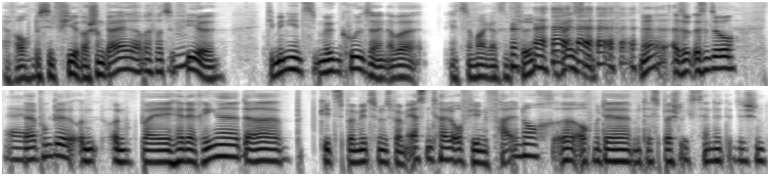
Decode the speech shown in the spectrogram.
ja, war auch ein bisschen viel, war schon geil, aber es war zu Mhm. viel. Die Minions mögen cool sein, aber jetzt nochmal einen ganzen Film, ich weiß nicht. Ne? Also das sind so äh, Punkte. Und, und bei Herr der Ringe, da geht's bei mir zumindest beim ersten Teil auf jeden Fall noch, äh, auch mit der, mit der Special Extended Edition,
